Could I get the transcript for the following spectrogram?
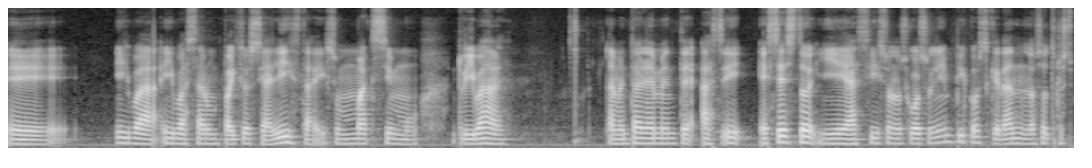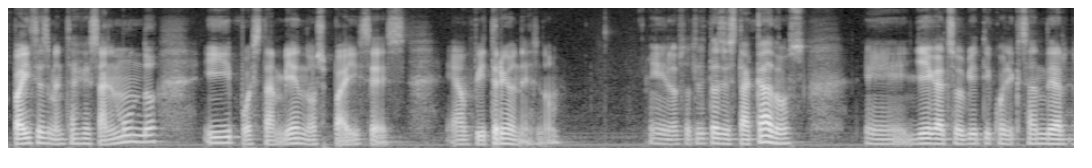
eh, iba, iba a ser un país socialista y su máximo rival. Lamentablemente así es esto y así son los Juegos Olímpicos que dan los otros países mensajes al mundo y pues también los países anfitriones, ¿no? Los atletas destacados eh, llega el soviético Alexander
